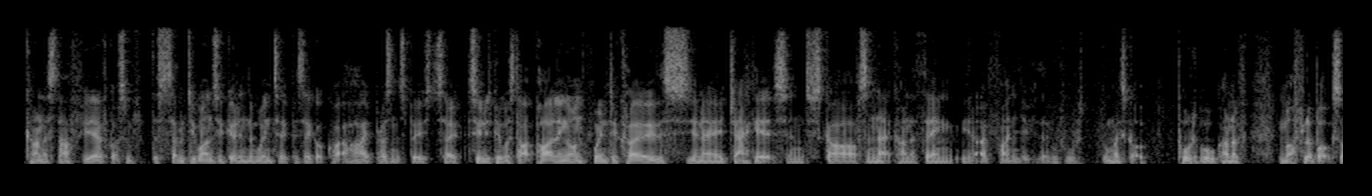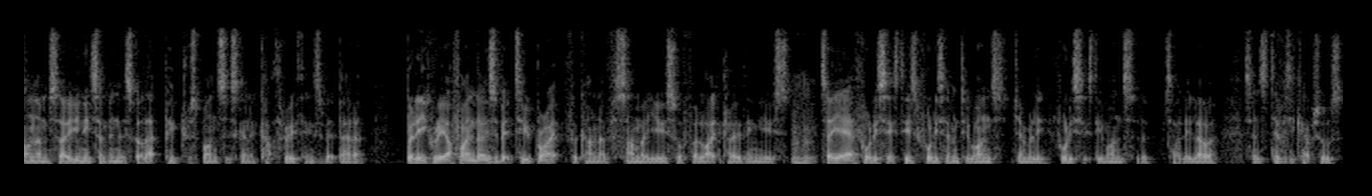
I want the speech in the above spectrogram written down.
kind of stuff. Yeah, I've got some. The 71s are good in the winter because they've got quite a high presence boost. So as soon as people start piling on winter clothes, you know, jackets and scarves and that kind of thing, you know, I find you've they've almost got a portable kind of muffler box on them. So you need something that's got that peaked response that's going to cut through things a bit better. But equally, I find those a bit too bright for kind of summer use or for light clothing use. So yeah, 4060s, 4071s generally. 4061s the slightly lower sensitivity capsules.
